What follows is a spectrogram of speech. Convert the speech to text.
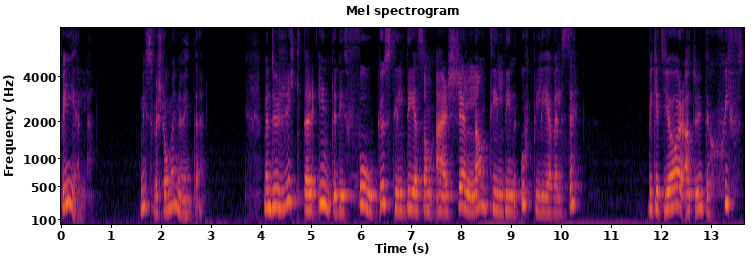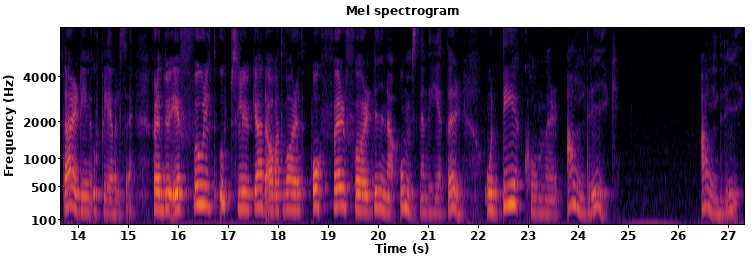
fel. Missförstå mig nu inte. Men du riktar inte ditt fokus till det som är källan till din upplevelse. Vilket gör att du inte skiftar din upplevelse. För att du är fullt uppslukad av att vara ett offer för dina omständigheter. Och det kommer aldrig, aldrig,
